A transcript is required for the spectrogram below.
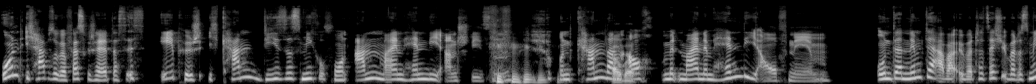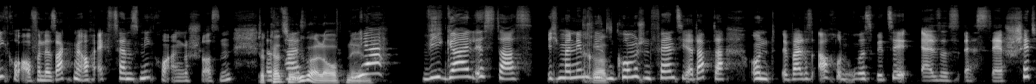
und ich habe sogar festgestellt, das ist episch. Ich kann dieses Mikrofon an mein Handy anschließen und kann dann Aber- auch mit meinem Handy aufnehmen. Und dann nimmt er aber über tatsächlich über das Mikro auf und er sagt mir auch externes Mikro angeschlossen. da Das kannst heißt- du überall aufnehmen. Wie geil ist das? Ich meine, nimm diesen komischen fancy Adapter und weil es auch ein USB-C, also es ist der Shit.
